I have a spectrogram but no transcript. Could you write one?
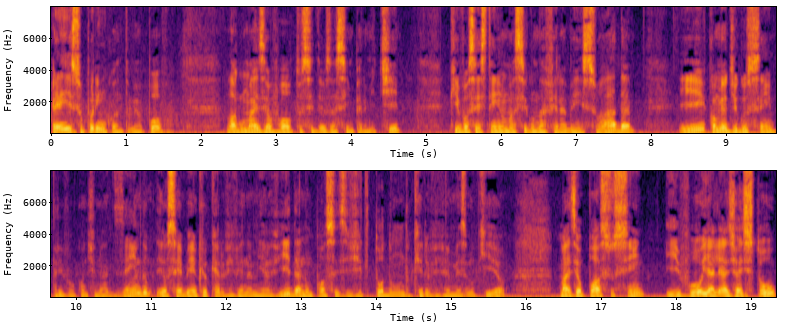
É isso por enquanto, meu povo. Logo mais eu volto, se Deus assim permitir. Que vocês tenham uma segunda-feira abençoada E como eu digo sempre, vou continuar dizendo, eu sei bem o que eu quero viver na minha vida, não posso exigir que todo mundo queira viver o mesmo que eu, mas eu posso sim e vou, e aliás já estou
